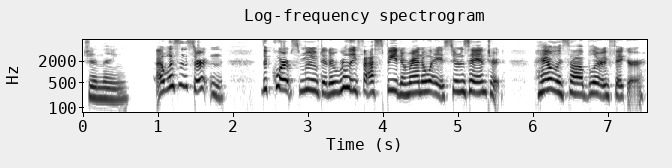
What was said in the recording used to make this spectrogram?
Jin Ling. I wasn't certain. The corpse moved at a really fast speed and ran away as soon as I entered. I only saw a blurry figure,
